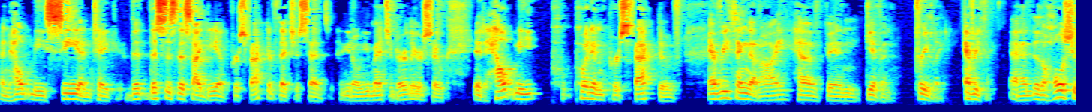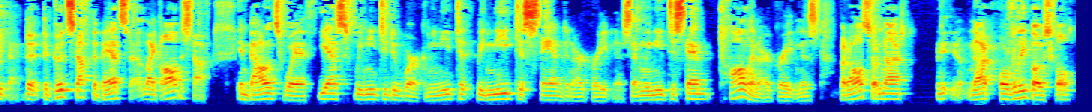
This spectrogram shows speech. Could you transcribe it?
and help me see and take this is this idea of perspective that you said, you know, you mentioned earlier, Sue. It helped me p- put in perspective everything that I have been given freely, everything and the whole shoot the, the good stuff, the bad stuff, like all the stuff in balance with, yes, we need to do work we need to, we need to stand in our greatness and we need to stand tall in our greatness, but also not, you know, not overly boastful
